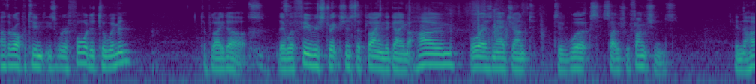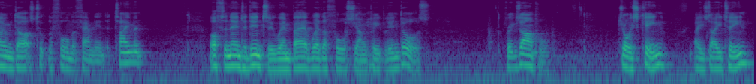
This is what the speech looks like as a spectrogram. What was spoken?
other opportunities were afforded to women to play darts. There were few restrictions to playing the game at home or as an adjunct to work's social functions. In the home, darts took the form of family entertainment, often entered into when bad weather forced young people indoors. For example, Joyce King, aged 18,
